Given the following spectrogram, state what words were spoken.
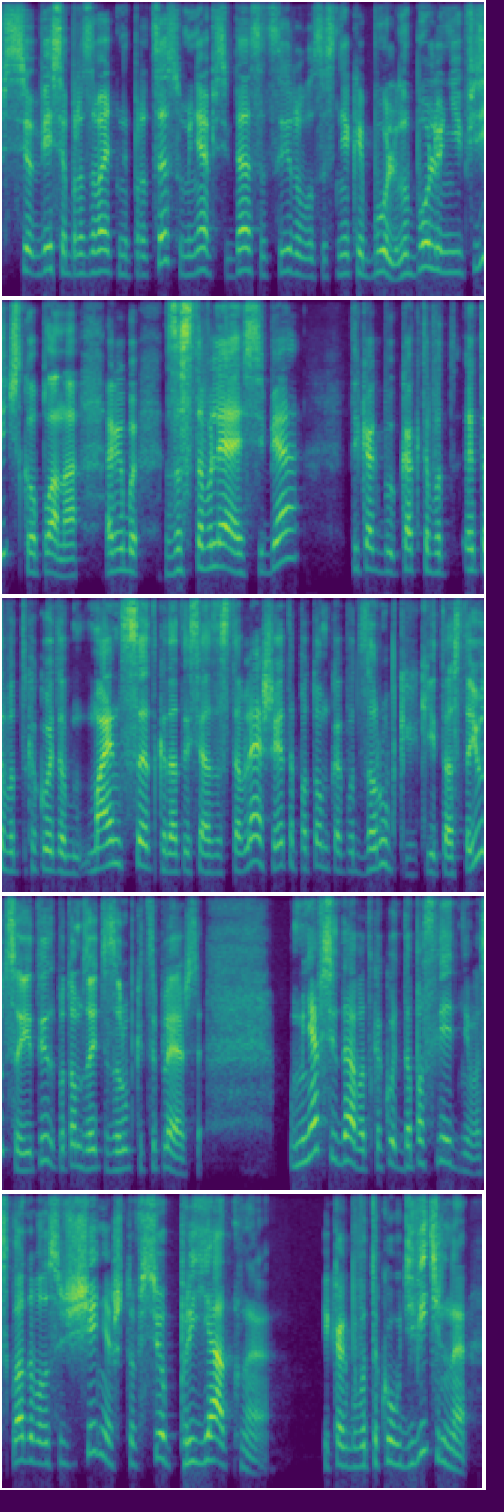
все, весь образовательный процесс у меня всегда ассоциировался с некой болью. Ну, болью не физического плана, а, а как бы заставляя себя ты как бы как-то вот, это вот какой-то mindset, когда ты себя заставляешь, и это потом как вот зарубки какие-то остаются, и ты потом за эти зарубки цепляешься. У меня всегда вот какой-то до последнего складывалось ощущение, что все приятное и как бы вот такое удивительное –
